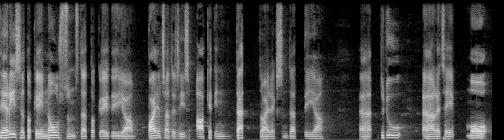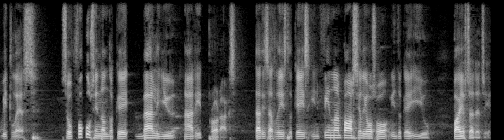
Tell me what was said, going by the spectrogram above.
there is, okay, notions that, okay, the uh, biostrategies are getting that direction that they are uh, to do, uh, let's say, more with less. So focusing on the okay, value-added products. That is at least the case in Finland, partially also in the okay, EU biostrategy.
